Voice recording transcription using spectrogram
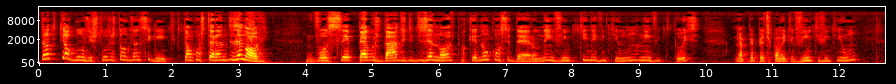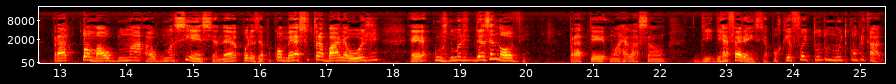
Tanto que alguns estudos estão dizendo o seguinte: estão considerando 19. Uhum. Você pega os dados de 19 porque não consideram nem 20, nem 21, nem 22, principalmente 20 e 21 para tomar alguma, alguma ciência. Né? Por exemplo, o comércio trabalha hoje é, com os números de 19 para ter uma relação de, de referência, porque foi tudo muito complicado.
